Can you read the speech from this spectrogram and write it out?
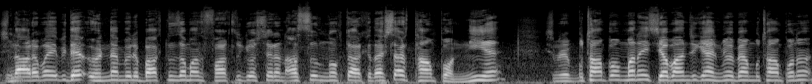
Şimdi arabaya bir de önden böyle baktığın zaman farklı gösteren asıl nokta arkadaşlar tampon. Niye? Şimdi bu tampon bana hiç yabancı gelmiyor. Ben bu tamponu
